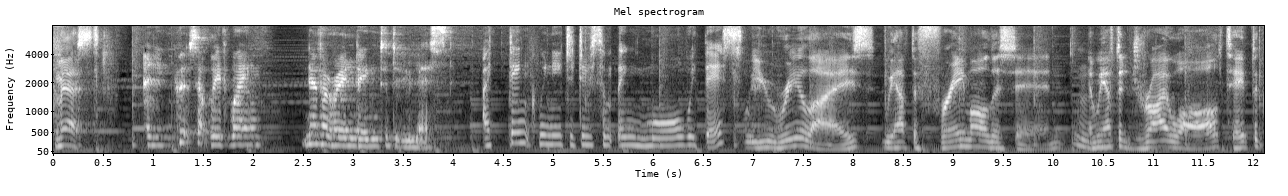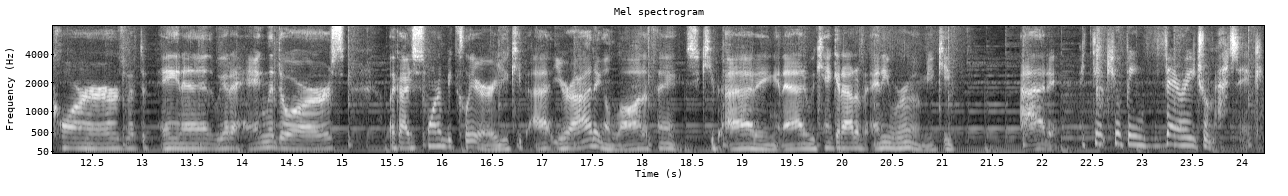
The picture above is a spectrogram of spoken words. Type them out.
Missed. and he puts up with Wayne, never-ending to-do list. I think we need to do something more with this. You realize we have to frame all this in, hmm. and we have to drywall, tape the corners, we have to paint it, we got to hang the doors. Like I just want to be clear, you keep add, you're adding a lot of things. You keep adding and adding. We can't get out of any room. You keep adding. I think you're being very dramatic.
